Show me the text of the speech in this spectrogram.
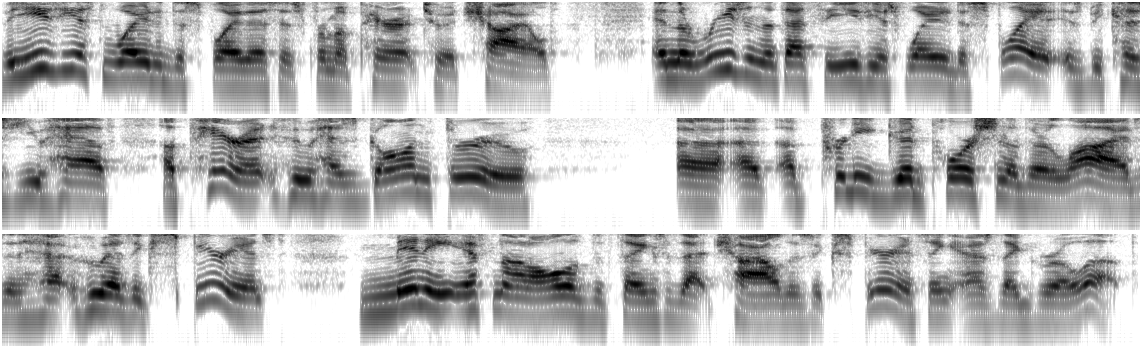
The easiest way to display this is from a parent to a child. And the reason that that's the easiest way to display it is because you have a parent who has gone through a, a, a pretty good portion of their lives and ha- who has experienced many, if not all, of the things that that child is experiencing as they grow up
